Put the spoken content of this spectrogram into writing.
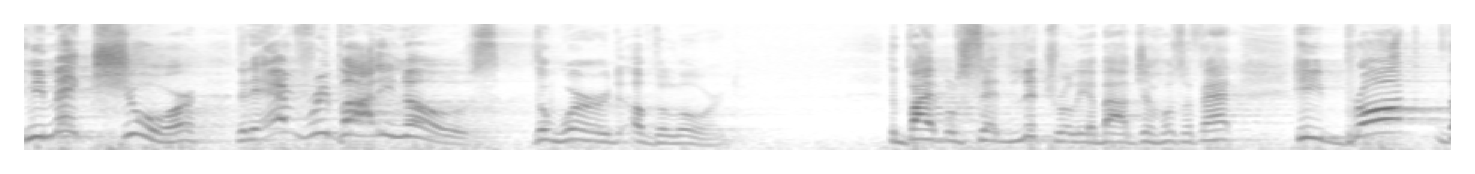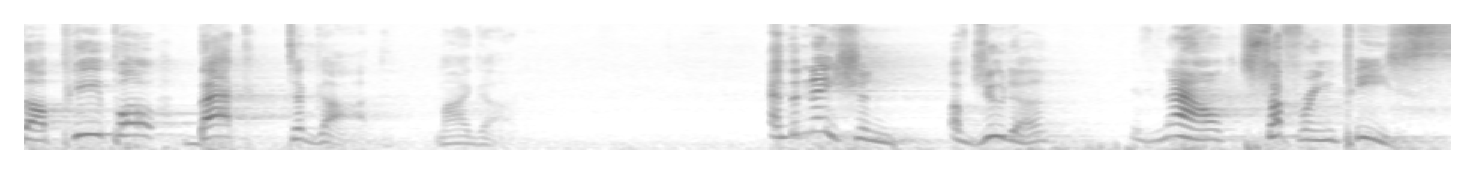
And he makes sure that everybody knows the word of the Lord. The Bible said literally about Jehoshaphat, he brought the people back to God. My God. And the nation of Judah is now suffering peace.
